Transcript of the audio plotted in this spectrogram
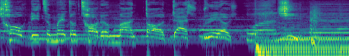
โชคดีเธอไม่ต้องทรมานต่อ that's real วันห Yeah นึ่งฉันคิดว่าใจมันคงเข้มแข็ง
